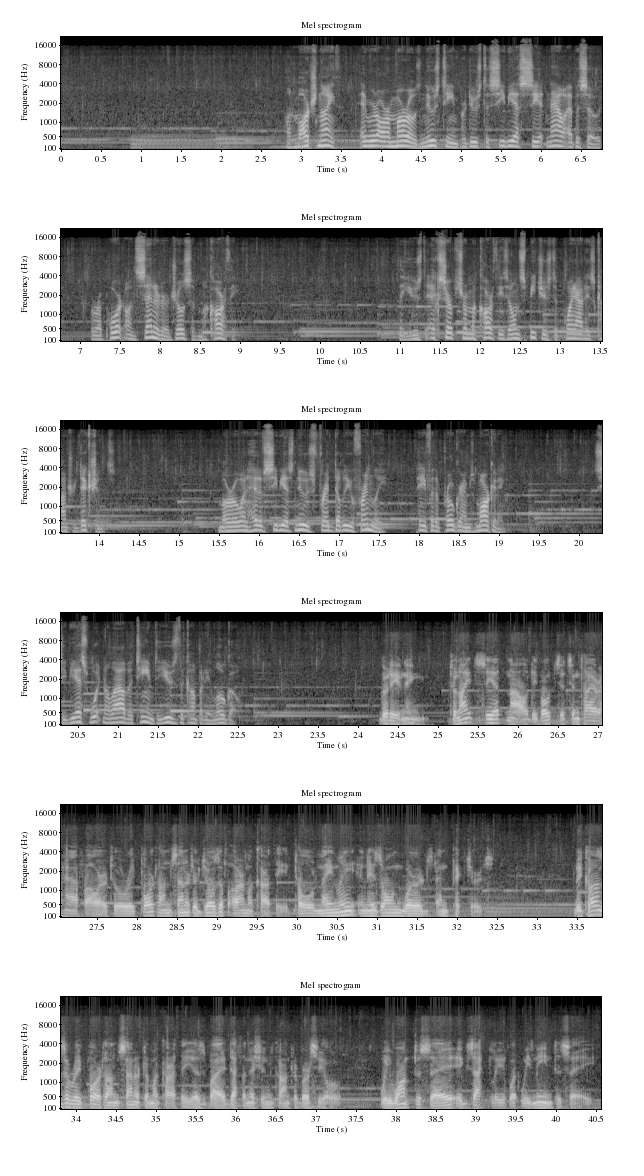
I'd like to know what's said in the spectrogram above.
On March 9th, Edward R. Murrow's news team produced a CBS See It Now episode, a report on Senator Joseph McCarthy. They used excerpts from McCarthy's own speeches to point out his contradictions. Murrow and head of CBS News Fred W. Friendly pay for the program's marketing. CBS wouldn't allow the team to use the company logo. Good evening. Tonight, See It Now devotes its entire half hour to a report on Senator Joseph R. McCarthy, told mainly in his own words and pictures. Because a report on Senator McCarthy is by definition controversial, we want to say exactly what we mean to say.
